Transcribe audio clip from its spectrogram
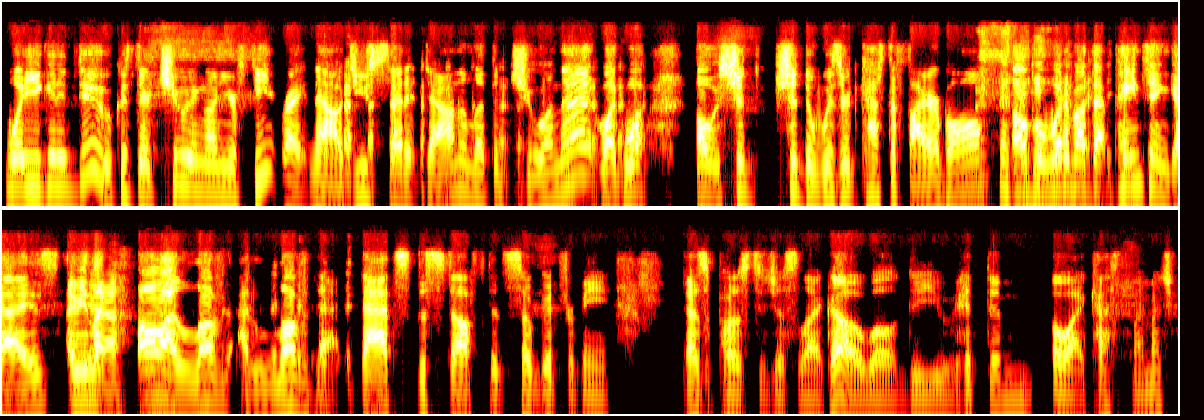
what are you going to do because they're chewing on your feet right now? Do you set it down and let them chew on that? Like what Oh, should should the wizard cast a fireball? Oh, but what about that painting, guys? I mean, like, oh, I love, I love that. That's the stuff that's so good for me, as opposed to just like, oh, well, do you hit them? Oh, I cast my magic.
